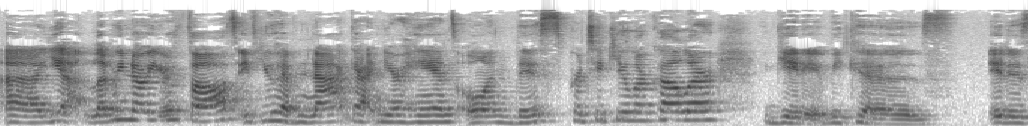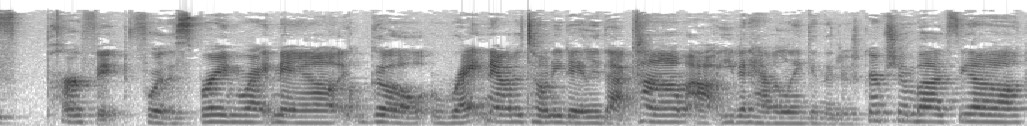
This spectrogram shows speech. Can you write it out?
Uh, yeah, let me know your thoughts. If you have not gotten your hands on this particular color, get it because it is perfect for the spring right now. Go right now to ToniDaily.com. I'll even have a link in the description box, y'all.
